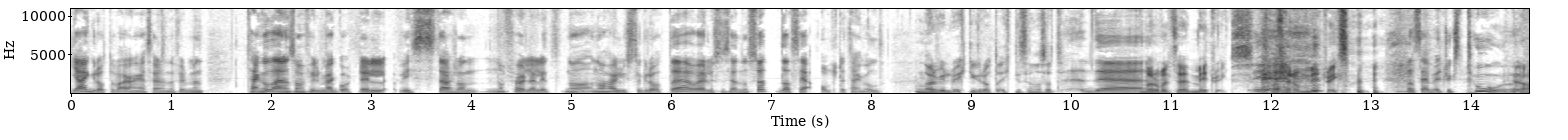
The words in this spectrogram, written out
jeg gråter hver gang jeg ser denne filmen. Tangled er en sånn film jeg går til hvis det er sånn Nå føler jeg litt Nå, nå har jeg lyst til å gråte, og jeg har lyst til å se noe søtt. Da ser jeg alltid Tangled. når vil du ikke gråte og ikke se noe søtt? Det, Når du vil se Matrix. Yeah. Da ser om Matrix. da ser jeg Matrix 2. ja,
